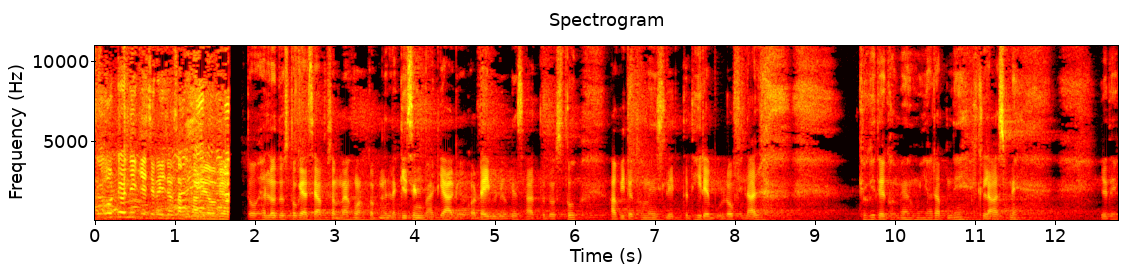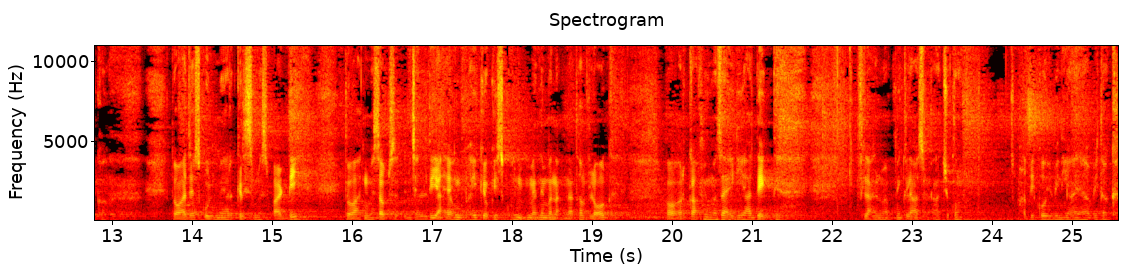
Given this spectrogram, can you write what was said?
फ़ोटो नहीं खींच रही जो सब खड़े हो गए तो हेलो दोस्तों, कैसे आप सब? मैं हूँ आपको अपने लकी सिंह भाटिया, आगे और नई वीडियो के साथ। तो दोस्तों, अभी देखो मैं इसलिए तो धीरे बोल फ़िलहाल, क्योंकि देखो मैं हूँ यार अपने क्लास में। ये देखो तो आज स्कूल में यार क्रिसमस पार्टी तो आज मैं सबसे जल्दी आया हूँ भाई, क्योंकि स्कूल में मैंने बनाना था व्लॉग, और काफ़ी मज़ा आएगी आज देखते। फ़िलहाल मैं अपनी क्लास में आ चुका हूँ, अभी कोई भी नहीं आया अभी तक।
